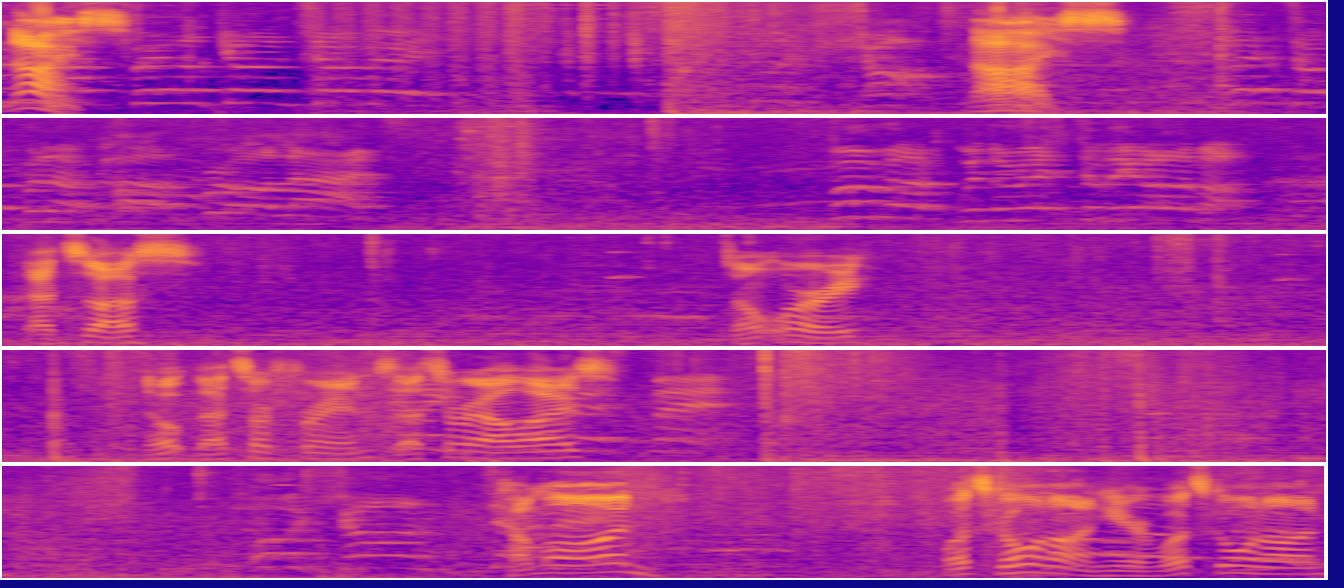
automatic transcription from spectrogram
Nice! Nice! That's us. Don't worry. Nope, that's our friends. That's our allies. Come on! What's going on here? What's going on?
